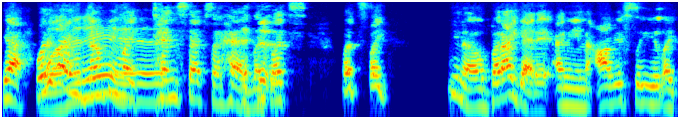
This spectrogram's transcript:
Yeah, what, if I'm What jumping like ten steps ahead? Like let's let's like you know, but I get it. I mean, obviously, like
